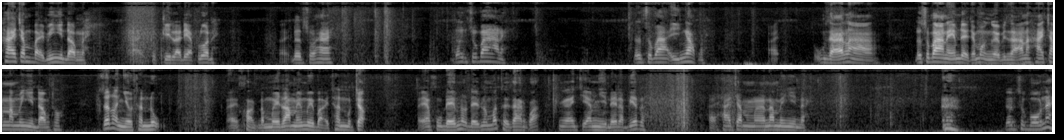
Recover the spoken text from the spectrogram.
270.000 đồng này. Đấy, Cực kỳ là đẹp luôn này. Đấy, Đơn số 2 Đơn số 3 này. Đơn số 3 Ý Ngọc này. Đấy, Cũng giá là Đơn số 3 này em để cho mọi người với giá là 250.000 đồng thôi. Rất là nhiều thân nụ. Đấy, Khoảng tầm 15 đến 17 thân một chậu. Đấy, Em không đếm đâu, đếm nó mất thời gian quá. Nhưng anh chị em nhìn đây là biết rồi. Đấy, 250.000 này. Đơn số 4 này.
